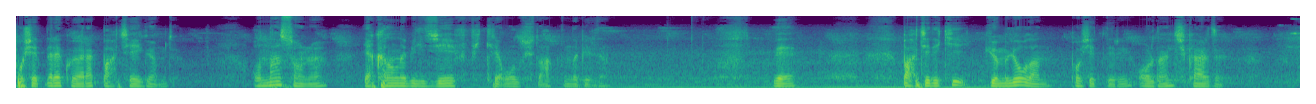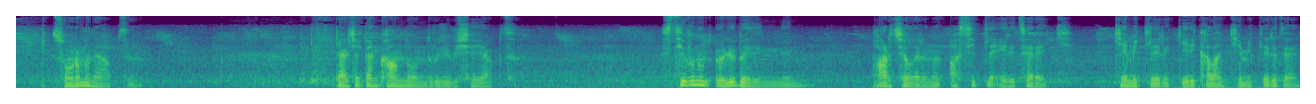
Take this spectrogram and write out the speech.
poşetlere koyarak bahçeye gömdü. Ondan sonra yakalanabileceği fikri oluştu aklında birden. Ve bahçedeki gömülü olan poşetleri oradan çıkardı. Sonra mı ne yaptı? Gerçekten kan dondurucu bir şey yaptı. Steven'ın ölü bedeninin parçalarını asitle eriterek kemikleri, geri kalan kemikleri de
